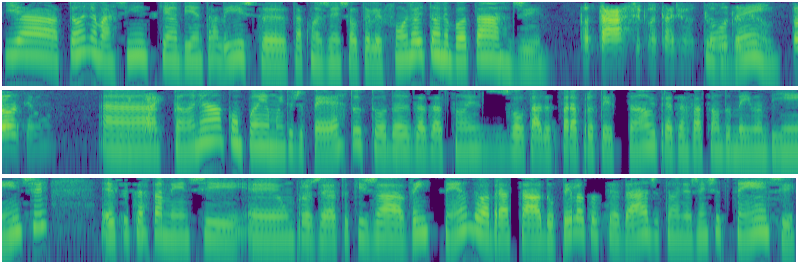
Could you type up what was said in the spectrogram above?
E a Tânia Martins, que é ambientalista, está com a gente ao telefone. Oi, Tânia, boa tarde. Boa tarde, boa tarde a todos. Tudo bem? Próximo. A Tânia acompanha muito de perto todas as ações voltadas para a proteção e preservação do meio ambiente. Esse certamente é um projeto que já vem sendo abraçado pela sociedade, Tânia. A gente sente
